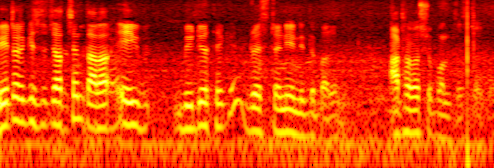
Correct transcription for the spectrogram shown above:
বেটার কিছু চাচ্ছেন তারা এই ভিডিও থেকে ড্রেসটা নিয়ে নিতে পারেন। আঠারোশো পঞ্চাশ টাকা।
